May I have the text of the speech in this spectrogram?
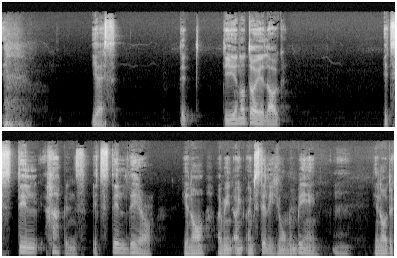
yes, the, the inner dialogue, it still happens. It's still there. You know, I mean, I'm, I'm still a human being. Hmm. You know, the,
